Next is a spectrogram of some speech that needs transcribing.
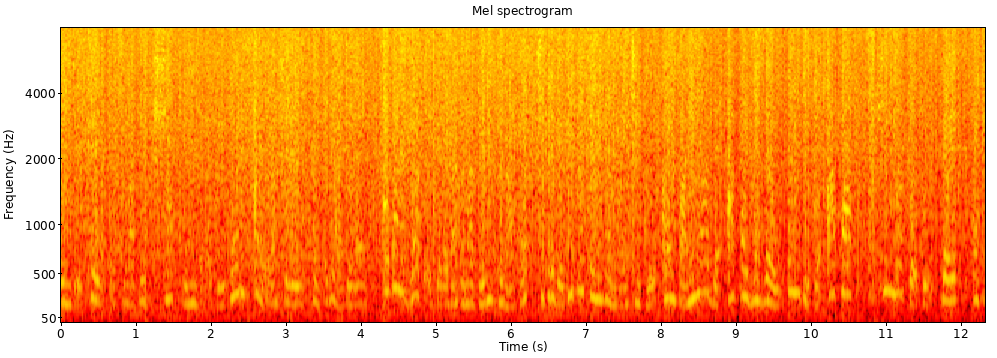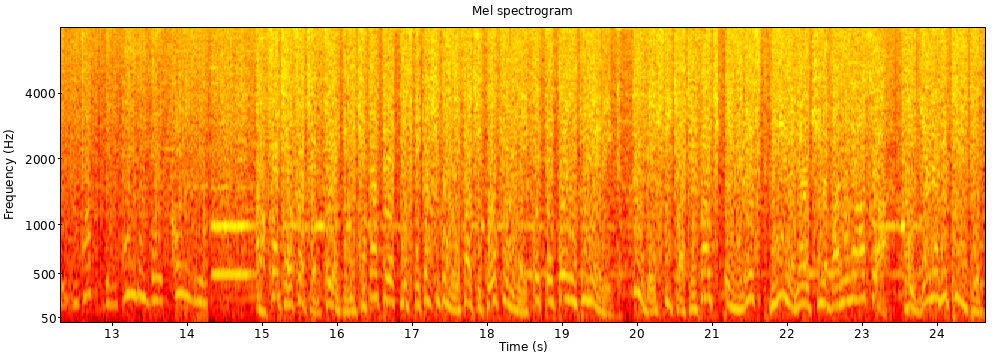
pentru cei aproximativ 7.000 de locuitori ai orașului pe perioadele. Apa uzată este redată naturii curată și pregătită pentru un nou ciclu. Compania de apă Buzău, pentru că apa schimbă totul. Proiect cofinanțat din fondul de coeziune. A face afaceri fără publicitate este ca și cum le face cu ochiul unei fete pe întuneric. Tu vei ști ceea ce faci, în rest nimeni altcineva nu va afla. Dubiana de printuri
